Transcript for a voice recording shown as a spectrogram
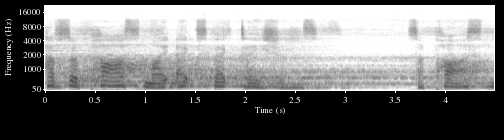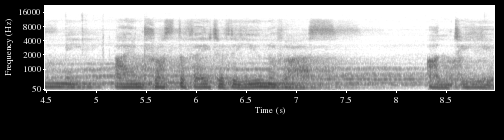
have surpassed my expectations. Surpassed me. I entrust the fate of the universe unto you.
